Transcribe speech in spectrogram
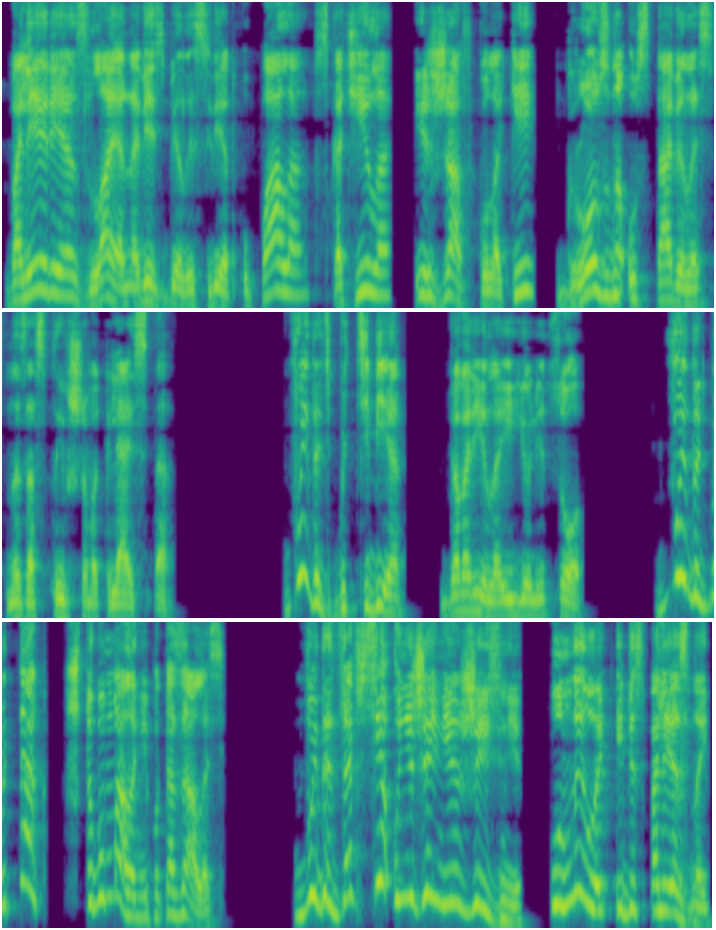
Валерия, злая на весь белый свет, упала, вскочила и, сжав кулаки, грозно уставилась на застывшего кляйста. «Выдать быть тебе!» — говорило ее лицо. «Выдать быть так, чтобы мало не показалось! Выдать за все унижения жизни, унылой и бесполезной,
